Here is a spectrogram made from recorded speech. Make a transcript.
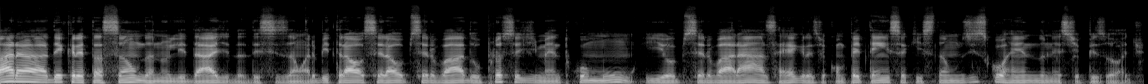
Para a decretação da nulidade da decisão arbitral, será observado o procedimento comum e observará as regras de competência que estamos escorrendo neste episódio.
